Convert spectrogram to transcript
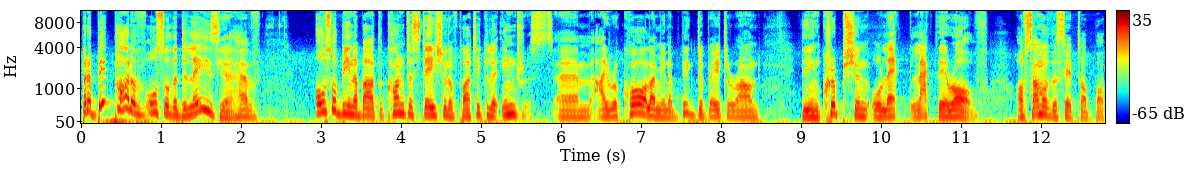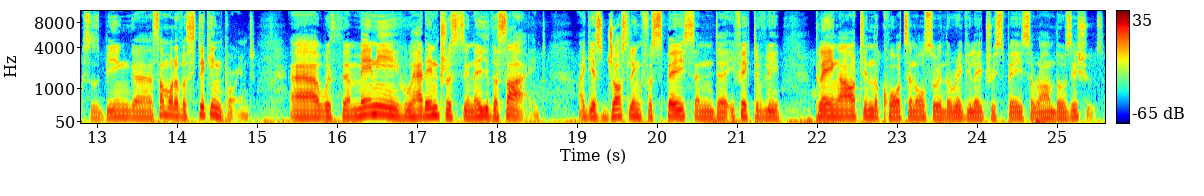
but a big part of also the delays here have also been about the contestation of particular interests. Um, I recall, I mean, a big debate around the encryption or lack, lack thereof of some of the set top boxes being uh, somewhat of a sticking point, uh, with uh, many who had interests in either side, I guess, jostling for space and uh, effectively playing out in the courts and also in the regulatory space around those issues.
